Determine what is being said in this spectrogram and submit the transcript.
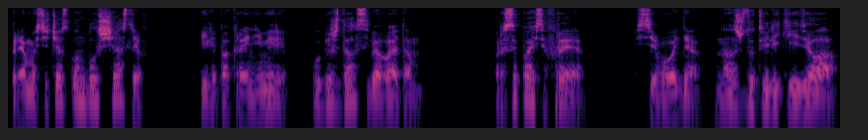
Прямо сейчас он был счастлив, или, по крайней мере, убеждал себя в этом. «Просыпайся, Фрея!» Сегодня нас ждут великие дела.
